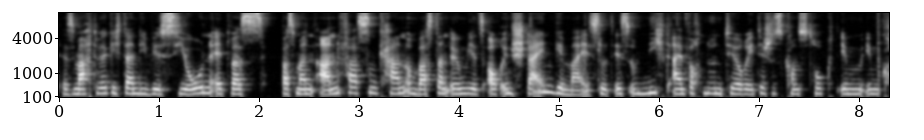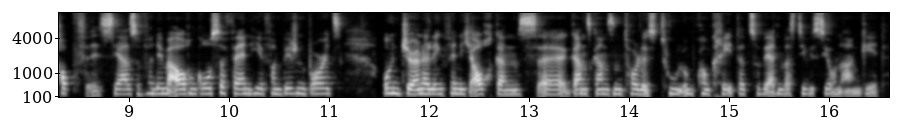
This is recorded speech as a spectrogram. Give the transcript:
Das macht wirklich dann die Vision etwas, was man anfassen kann und was dann irgendwie jetzt auch in Stein gemeißelt ist und nicht einfach nur ein theoretisches Konstrukt im, im Kopf ist. Ja, also von dem auch ein großer Fan hier von Vision Boards und Journaling finde ich auch ganz, äh, ganz, ganz ein tolles Tool, um konkreter zu werden, was die Vision angeht.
